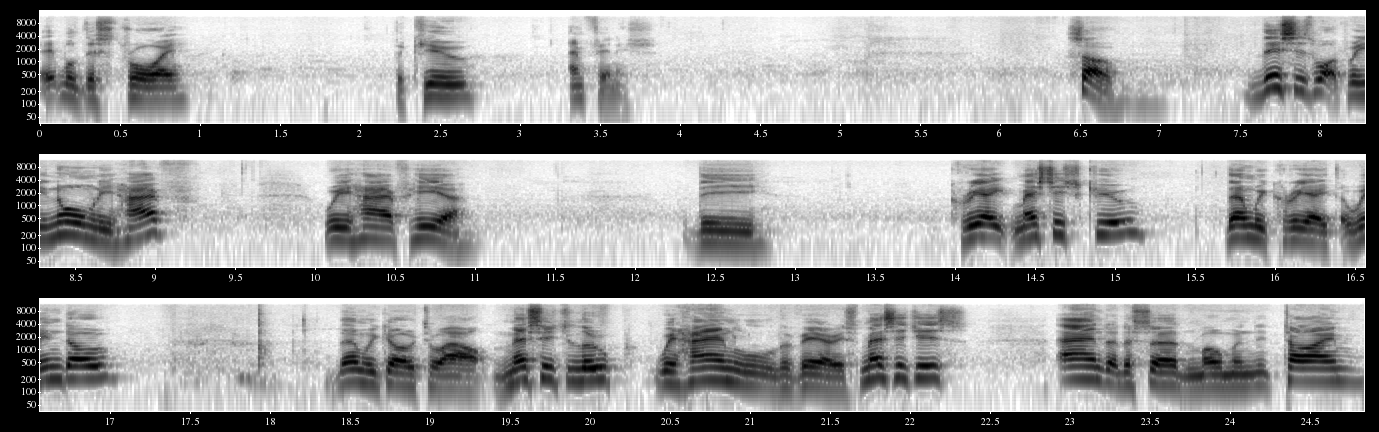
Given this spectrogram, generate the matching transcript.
It will destroy the queue and finish. So, this is what we normally have. We have here the create message queue, then we create a window, Then we go to our message loop. We handle the various messages and at a certain moment in time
